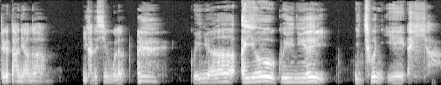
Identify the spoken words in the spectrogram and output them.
这个大娘啊，一看他醒过来了，闺女啊，哎呦，闺女哎，你说你，哎呀，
